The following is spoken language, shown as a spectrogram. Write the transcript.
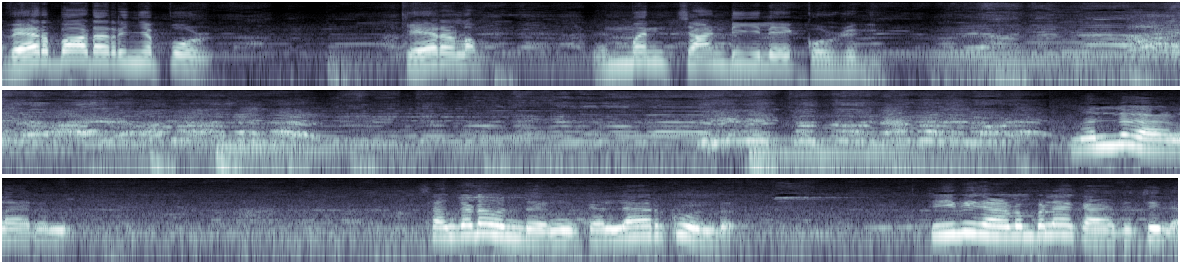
വേർപാടറിഞ്ഞപ്പോൾ കേരളം ഉമ്മൻചാണ്ടിയിലേക്ക് ഒഴുകി. നല്ല ആളായിരുന്നു. സങ്കടമുണ്ട് ഞങ്ങൾക്ക് എല്ലാവർക്കും ഉണ്ട്. ടി വി കാണുമ്പോഴേ കാര്യത്തില്ല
